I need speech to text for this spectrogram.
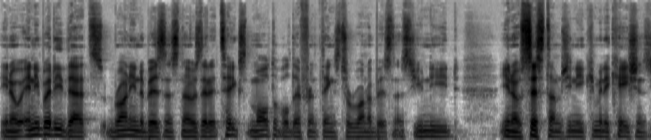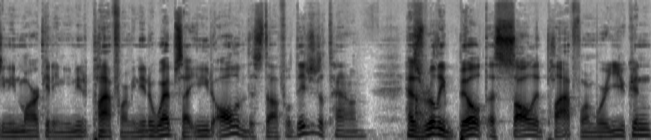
You know, anybody that's running a business knows that it takes multiple different things to run a business. You need, you know, systems, you need communications, you need marketing, you need a platform, you need a website, you need all of this stuff. Well, Digital Town has really built a solid platform where you can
